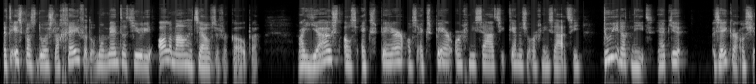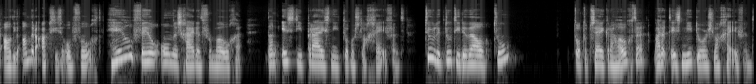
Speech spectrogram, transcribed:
Het is pas doorslaggevend op het moment dat jullie allemaal hetzelfde verkopen. Maar juist als expert, als expertorganisatie, kennisorganisatie, doe je dat niet. Heb je, zeker als je al die andere acties opvolgt, heel veel onderscheidend vermogen. Dan is die prijs niet doorslaggevend. Tuurlijk doet hij er wel toe, tot op zekere hoogte, maar het is niet doorslaggevend.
